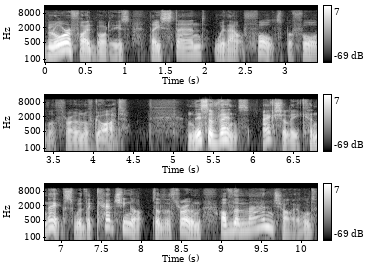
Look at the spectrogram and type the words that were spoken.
glorified bodies, they stand without fault before the throne of God. And this event actually connects with the catching up to the throne of the man child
